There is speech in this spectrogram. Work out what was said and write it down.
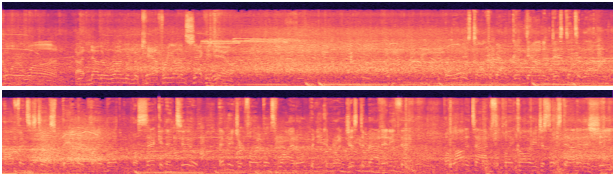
quarter one. Another run with McCaffrey on second down good down and distance, allowing offenses to expand their playbook. Well, second and two, that means your playbook's wide open. You can run just about anything. A lot of times, the play caller, he just looks down at his sheet,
